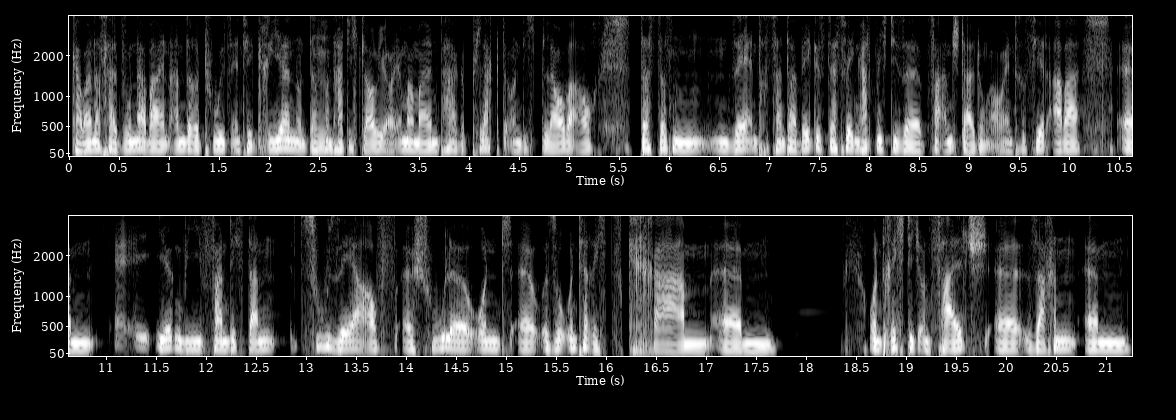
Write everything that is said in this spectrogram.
kann man das halt wunderbar in andere Tools integrieren. Und davon mhm. hatte ich, glaube ich, auch immer mal ein paar geplackt. Und ich glaube auch, dass das ein, ein sehr interessanter Weg ist. Deswegen hat mich diese Veranstaltung auch interessiert. Aber ähm, äh, irgendwie fand ich es dann zu sehr auf äh, Schule und äh, so Unterrichtskram ähm, und richtig und falsch äh, Sachen. Ähm,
